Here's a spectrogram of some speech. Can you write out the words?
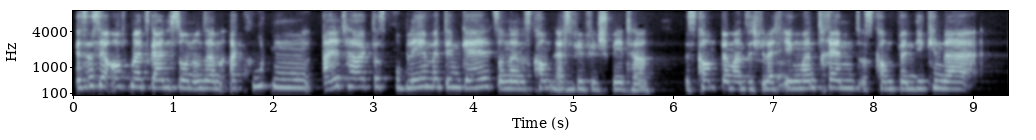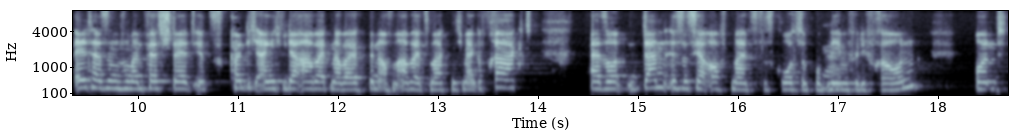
es ist ja oftmals gar nicht so in unserem akuten Alltag das Problem mit dem Geld, sondern es kommt erst mhm. viel, viel später. Es kommt, wenn man sich vielleicht irgendwann trennt. Es kommt, wenn die Kinder älter sind und man feststellt, jetzt könnte ich eigentlich wieder arbeiten, aber ich bin auf dem Arbeitsmarkt nicht mehr gefragt. Also dann ist es ja oftmals das große Problem ja. für die Frauen. Und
